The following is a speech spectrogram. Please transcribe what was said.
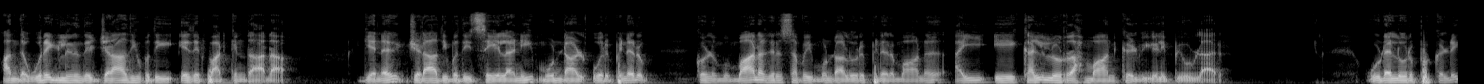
அந்த உரையிலிருந்து ஜனாதிபதி எதிர்பார்க்கின்றாரா? என ஜனாதிபதி செயலணி முன்னாள் உறுப்பினரும் கொழும்பு மாநகர சபை முன்னாள் உறுப்பினருமான ஐ ஏ கலிலுர் ரஹ்மான் கேள்வி எழுப்பியுள்ளார். உடல் உறுப்புகளை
